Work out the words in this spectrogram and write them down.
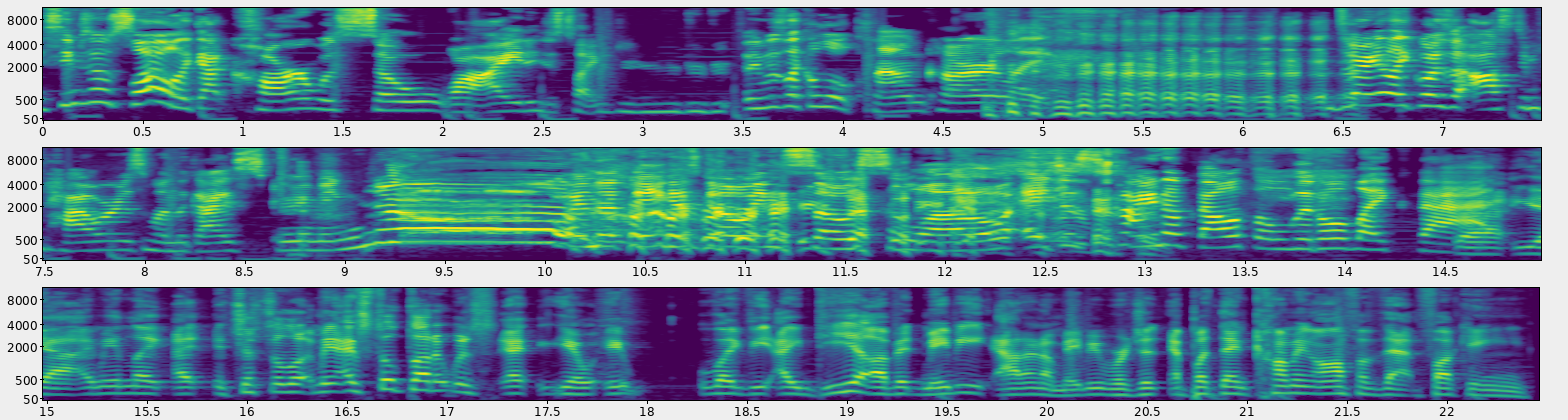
it seems so slow. Like that car was so wide and just like it was like a little clown car. Like it's very like was it Austin Powers when the guy's screaming no and the thing is going so Exactly. slow. It just kind of felt a little like that. Uh, yeah, I mean, like, I, it's just a little. I mean, I still thought it was, uh, you know, it like the idea of it. Maybe I don't know. Maybe we're just, but then coming off of that fucking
